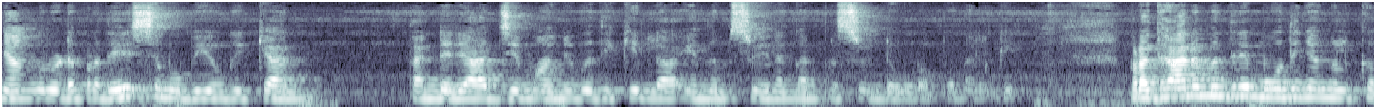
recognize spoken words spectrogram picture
ഞങ്ങളുടെ പ്രദേശം ഉപയോഗിക്കാൻ തന്റെ രാജ്യം അനുവദിക്കില്ല എന്നും ശ്രീലങ്കൻ പ്രസിഡന്റ് ഉറപ്പു നൽകി. പ്രധാനമന്ത്രി മോദി ഞങ്ങൾക്ക്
